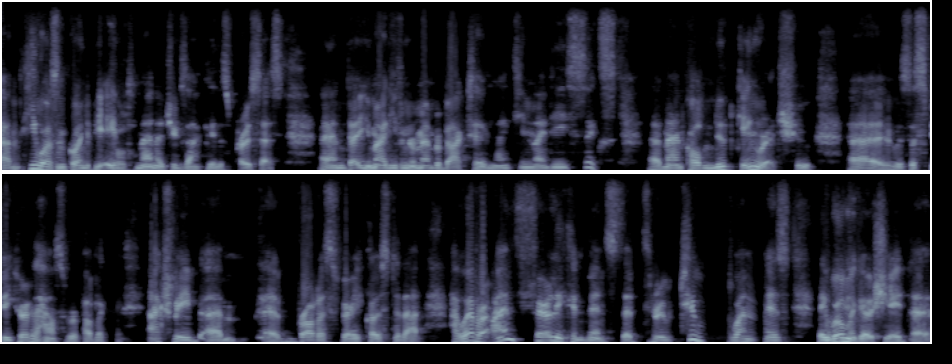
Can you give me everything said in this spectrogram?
um, he wasn't going to be able to manage exactly this process. And uh, you might even remember back to 1996, a man called Newt Gingrich, who uh, was the Speaker of the House of Republicans, actually um, uh, brought us very close to that. However, I'm fairly convinced that through two one is they will negotiate. Uh,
